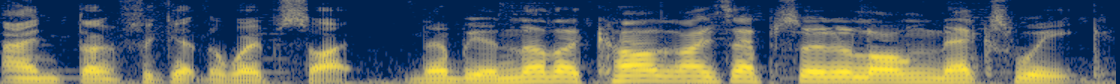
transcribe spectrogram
and don't forget the website. There'll be another Car Guys episode along next week.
